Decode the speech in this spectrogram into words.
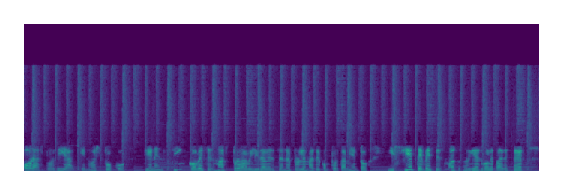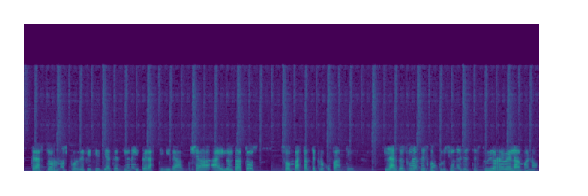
horas por día, que no es poco, tienen cinco veces más probabilidades de tener problemas de comportamiento y siete veces más riesgo de padecer trastornos por déficit de atención e hiperactividad. O sea, ahí los datos son bastante preocupantes. Las dos grandes conclusiones de este estudio revelan, bueno,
